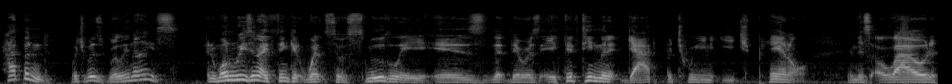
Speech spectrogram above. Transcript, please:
happened, which was really nice. And one reason I think it went so smoothly is that there was a 15 minute gap between each panel. And this allowed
